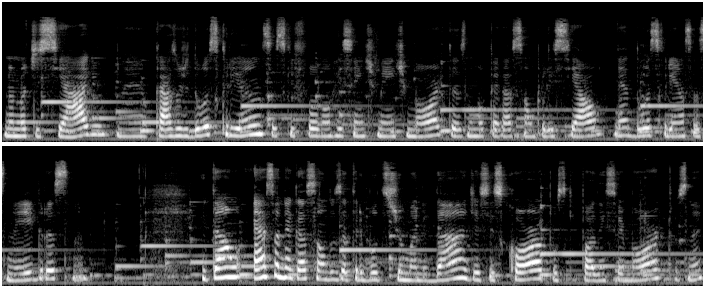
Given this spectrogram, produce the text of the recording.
no noticiário, né, o caso de duas crianças que foram recentemente mortas numa operação policial, né, duas crianças negras. Né. Então, essa negação dos atributos de humanidade, esses corpos que podem ser mortos, né,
